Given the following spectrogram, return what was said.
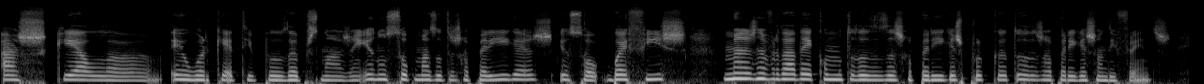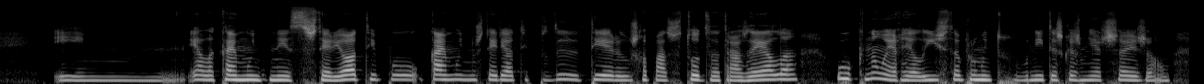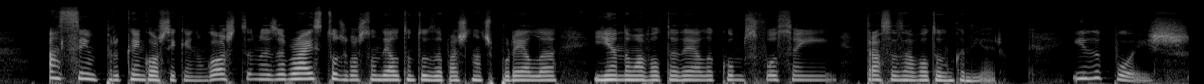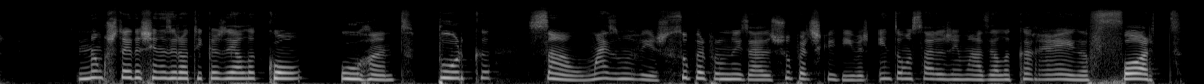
Acho que ela é o arquétipo da personagem. Eu não sou como as outras raparigas, eu sou bué fixe, mas na verdade é como todas as raparigas, porque todas as raparigas são diferentes e hum, ela cai muito nesse estereótipo, cai muito no estereótipo de ter os rapazes todos atrás dela, o que não é realista, por muito bonitas que as mulheres sejam. Há sempre quem gosta e quem não gosta, mas a Bryce, todos gostam dela, estão todos apaixonados por ela e andam à volta dela como se fossem traças à volta de um candeeiro. E depois, não gostei das cenas eróticas dela com o Hunt, porque são, mais uma vez, super pormenorizadas, super descritivas. Então a Sarah J. Maas, ela carrega forte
